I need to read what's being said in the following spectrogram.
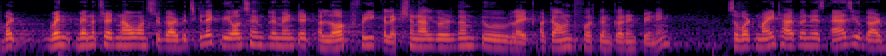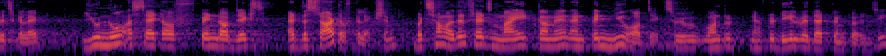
but when, when a thread now wants to garbage collect, we also implemented a lock-free collection algorithm to like account for concurrent pinning. So what might happen is as you garbage collect, you know a set of pinned objects at the start of collection, but some other threads might come in and pin new objects. So you want to have to deal with that concurrency.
